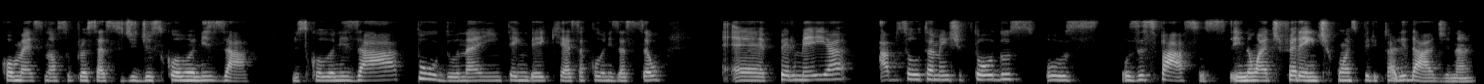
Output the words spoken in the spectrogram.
começa o nosso processo de descolonizar, descolonizar tudo, né? E entender que essa colonização é, permeia absolutamente todos os, os espaços, e não é diferente com a espiritualidade, né?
